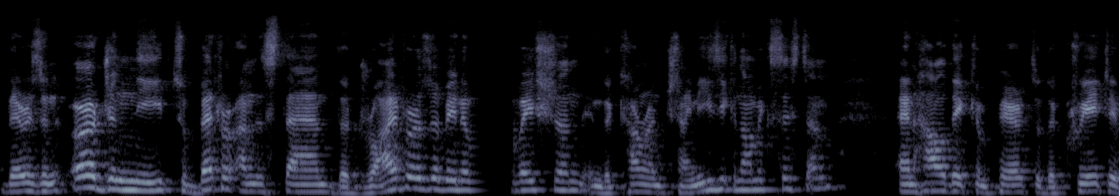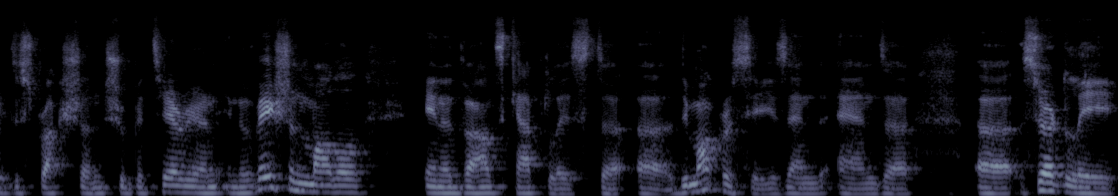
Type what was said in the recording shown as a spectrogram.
there is an urgent need to better understand the drivers of innovation in the current Chinese economic system and how they compare to the creative destruction Schumpeterian innovation model in advanced capitalist uh, uh, democracies. And, and uh, certainly,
